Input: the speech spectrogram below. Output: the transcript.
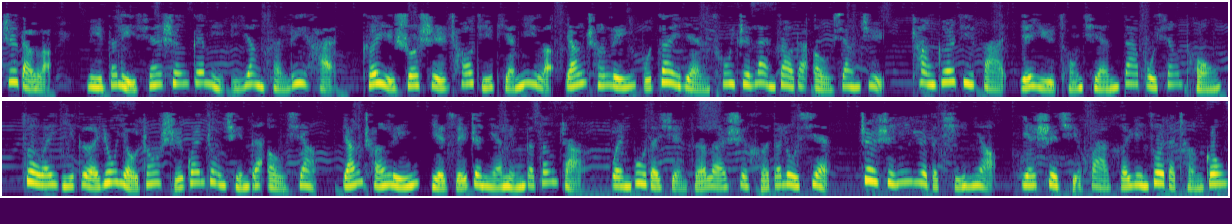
知道了，你的李先生跟你一样很厉害，可以说是超级甜蜜了。”杨丞琳不再演粗制滥造的偶像剧，唱歌技法也与从前大不相同。作为一个拥有忠实观众群的偶像，杨丞琳也随着年龄的增长。稳步的选择了适合的路线，这是音乐的奇妙，也是企划和运作的成功。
